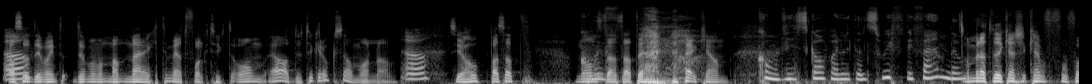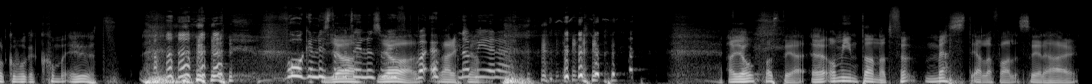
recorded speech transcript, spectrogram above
Ja. Alltså det var inte, det var, man märkte med att folk tyckte om, ja du tycker också om honom. ja. Så jag hoppas att någonstans att det här kan, Kommer vi skapa en liten Swifty fandom? men att vi kanske kan få folk att våga komma ut. Våga lyssna Ja, på Taylor Swift, ja, var öppna verkligen. med det. Ja, jag hoppas det. Eh, om inte annat, för mest i alla fall, så är det här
